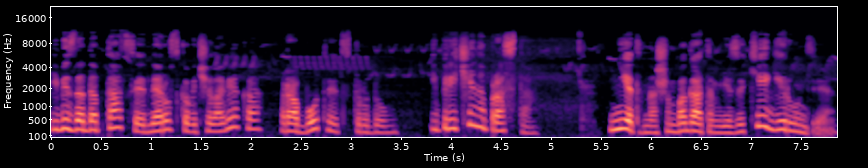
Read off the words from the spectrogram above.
и без адаптации для русского человека работает с трудом. И причина проста. Нет в нашем богатом языке герундия,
